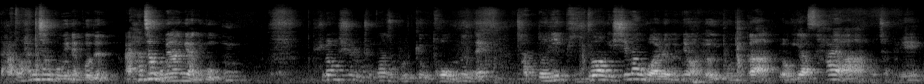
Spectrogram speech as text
나도 한참 고민했거든 아니 한참 고민한 게 아니고 응? C를 조건에서 볼 게 더 없는데 봤더니 B 더하기 C만 구하려면요. 여기 보니까 여기가 4야 어차피.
